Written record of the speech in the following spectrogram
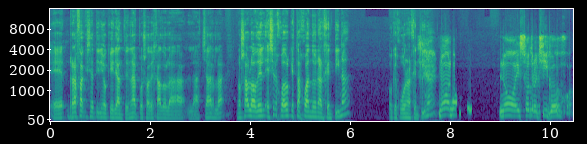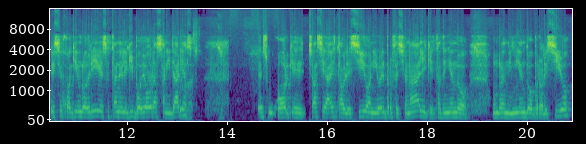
Eh, Rafa, que se ha tenido que ir a entrenar, pues ha dejado la, la charla. ¿Nos ha hablado de él? ¿Es el jugador que está jugando en Argentina? ¿O que jugó en Argentina? No, no, no, es otro chico, ese Joaquín Rodríguez está en el equipo de obras sanitarias. Es un jugador que ya se ha establecido a nivel profesional y que está teniendo un rendimiento progresivo.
